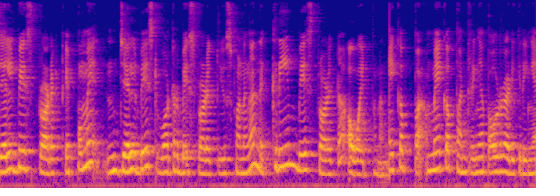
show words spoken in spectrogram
ஜெல் பேஸ்ட் ப்ராடக்ட் எப்போவுமே gel based water based product use பண்ணுங்கள் இந்த க்ரீம் பேஸ்ட் ப்ராடக்ட்டை அவாய்ட் பண்ணுங்கள் மேக்கப் மேக்கப் பண்ணுறீங்க பவுடர் அடிக்கிறீங்க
